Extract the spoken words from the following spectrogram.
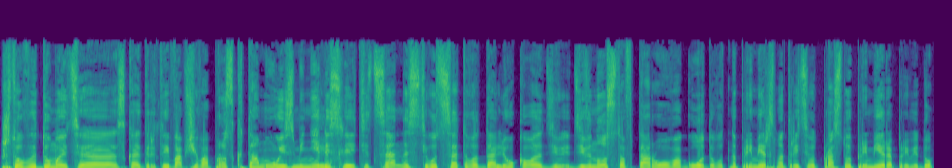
Что вы думаете, Скайдрит? И вообще вопрос к тому, изменились ли эти ценности вот с этого далекого 92 -го года? Вот, например, смотрите, вот простой пример я приведу.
